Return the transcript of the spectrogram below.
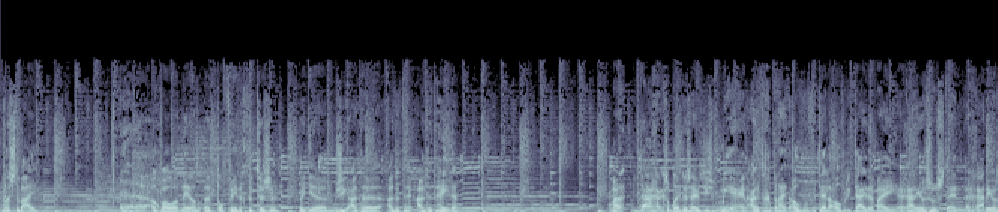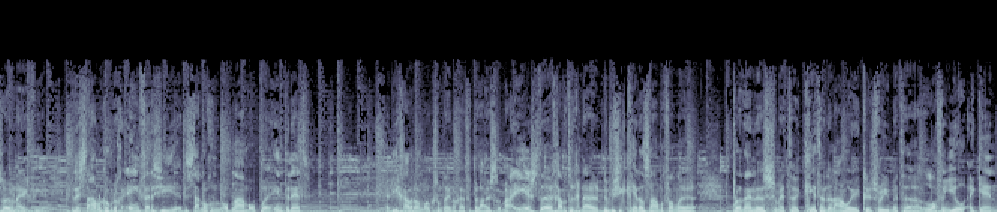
plus erbij ook wel wat Nederlands top 40 ertussen. Beetje de muziek uit, uit, het, uit het heden. Maar daar ga ik zo meteen dus eventjes meer en uitgebreid over vertellen. Over die tijden bij Radio Soest en Radio 794. Er is namelijk ook nog één versie. Er staat nog een opname op uh, internet. En die gaan we dan ook zo meteen nog even beluisteren. Maar eerst uh, gaan we terug naar de muziek. Dat is namelijk van uh, met uh. En daarna hoor je Chris Ree met uh, Loving You Again.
